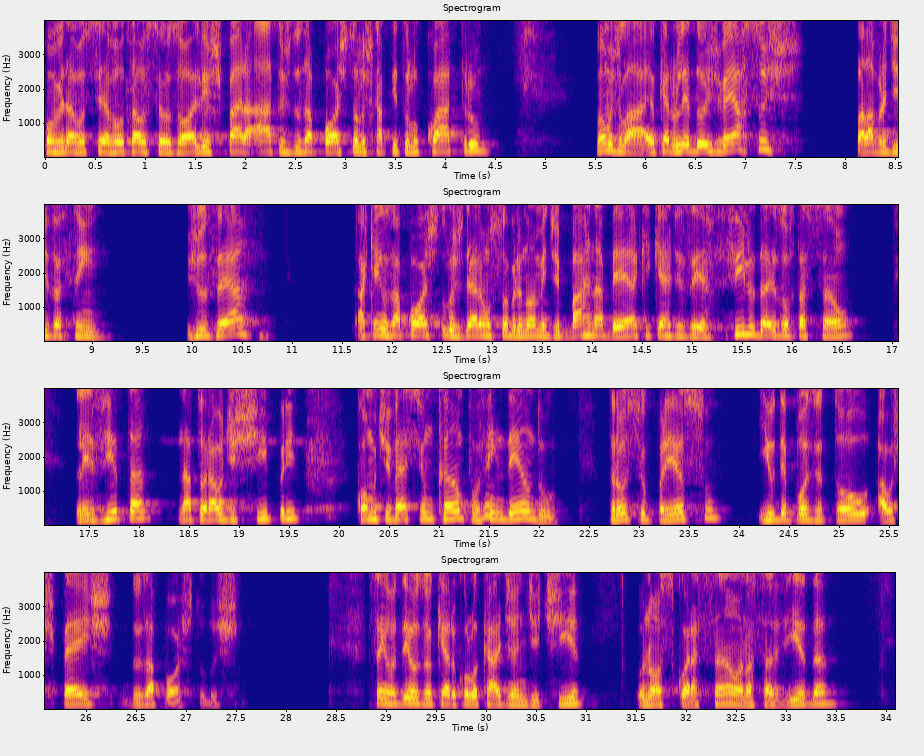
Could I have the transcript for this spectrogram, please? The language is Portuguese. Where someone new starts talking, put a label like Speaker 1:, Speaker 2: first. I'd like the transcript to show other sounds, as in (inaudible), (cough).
Speaker 1: convidar você a voltar os seus olhos para Atos dos Apóstolos, capítulo 4. Vamos lá, eu quero ler dois versos. A palavra diz assim: José, a quem os apóstolos deram o sobrenome de Barnabé, que quer dizer filho da exortação, levita, natural de Chipre, como tivesse um campo vendendo, trouxe o preço e o depositou aos pés dos apóstolos. Senhor Deus, eu quero colocar diante de Ti o nosso coração, a nossa vida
